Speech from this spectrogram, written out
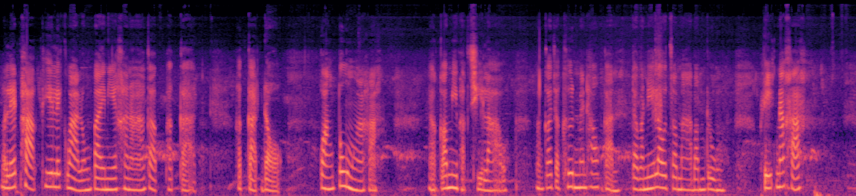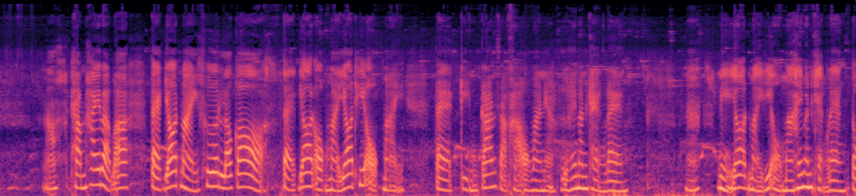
เมล็ดผักที่เล็กหว่าลงไปมีคะน้ากับผักกาดผักกาดดอกกวางตุ้งอะค่ะ แล้วก็มีผักชีลาว มันก็จะขึ้นไม่เท่ากัน แต่วันนี้เราจะมาบำรุงพริกนะคะเนาะทำให้แบบว่าแตกยอดใหม่ขึ้นแล้วก็แตกยอดออกใหม่ยอดที่ออกใหม่ แตกกิ่งก้านสาขาออกมาเนี่ย คือให้มันแข็งแรงนะนี่ยอดใหม่ที่ออกมาให้มันแข็งแรงโต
